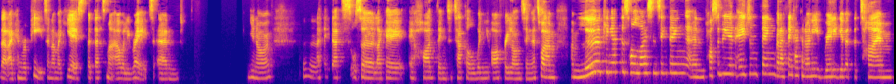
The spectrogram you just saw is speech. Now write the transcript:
that I can repeat." And I'm like, "Yes, but that's my hourly rate." And you know, Mm-hmm. I think that's also like a, a hard thing to tackle when you are freelancing. That's why I'm I'm looking at this whole licensing thing and possibly an agent thing, but I think I can only really give it the time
